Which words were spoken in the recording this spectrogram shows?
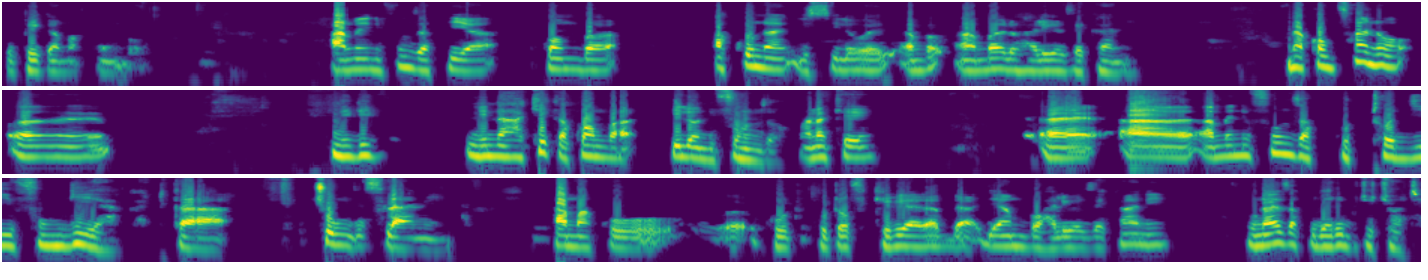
kupiga makumbo. Amenifunza pia kwamba hakuna lisilo ambalo haliwezekani, na kwa mfano uh, nina hakika kwamba hilo ni funzo, manake uh, amenifunza kutojifungia katika chungu fulani ama ku, kutofikiria labda jambo haliwezekani. Unaweza kujaribu chochote.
